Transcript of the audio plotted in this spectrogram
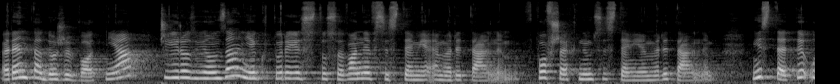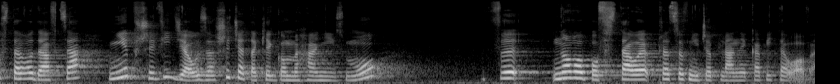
renta dożywotnia, czyli rozwiązanie, które jest stosowane w systemie emerytalnym, w powszechnym systemie emerytalnym. Niestety ustawodawca nie przewidział zaszycia takiego mechanizmu w nowo powstałe pracownicze plany kapitałowe.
